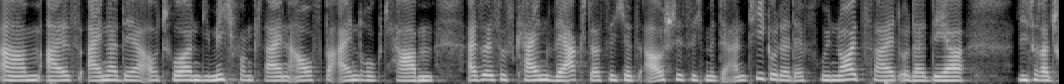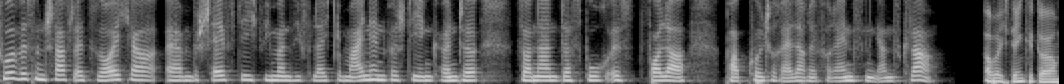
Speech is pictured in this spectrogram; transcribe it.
ähm, als einer der Autoren, die mich von klein auf beeindruckt haben. Also es ist kein Werk, das sich jetzt ausschließlich mit der Antike oder der frühen Neuzeit oder der Literaturwissenschaft als solcher ähm, beschäftigt, wie man sie vielleicht gemeinhin verstehen könnte, sondern das Buch ist voller popkultureller Referenzen, ganz klar. Aber ich denke, da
